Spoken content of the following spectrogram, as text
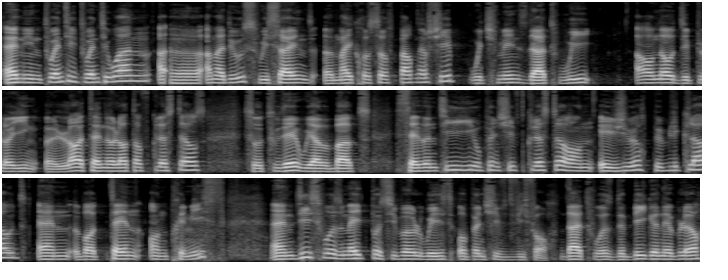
And in 2021, uh, Amadeus, we signed a Microsoft partnership, which means that we are now deploying a lot and a lot of clusters. So today we have about 70 OpenShift clusters on Azure public cloud and about 10 on-premise. And this was made possible with OpenShift v4. That was the big enabler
